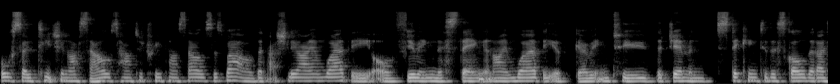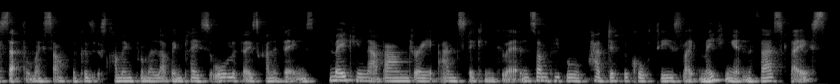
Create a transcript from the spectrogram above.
also teaching ourselves how to treat ourselves as well that actually I am worthy of doing this thing and I'm worthy of going to the gym and sticking to this goal that I set for myself because it's coming from a loving place all of those kind of things making that boundary and sticking to it. And some people have difficulties like making it in the first place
